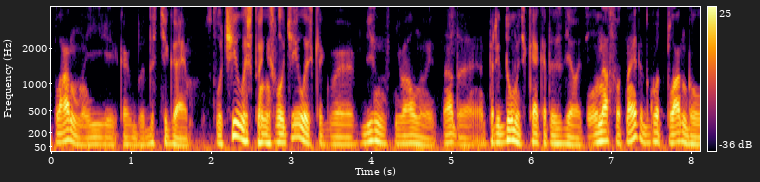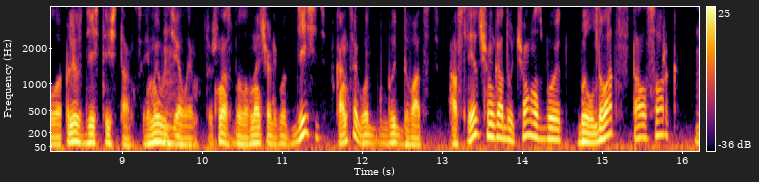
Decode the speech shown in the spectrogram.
план и как бы достигаем. Случилось, что не случилось, как бы бизнес не волнует. Надо придумать, как это сделать. У нас вот на этот год план был плюс 10 тысяч станций, и мы его mm-hmm. делаем. То есть у нас было в начале года 10, в конце года будет 20. А в следующем году что у нас будет? Был 20, стал 40. Mm-hmm.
